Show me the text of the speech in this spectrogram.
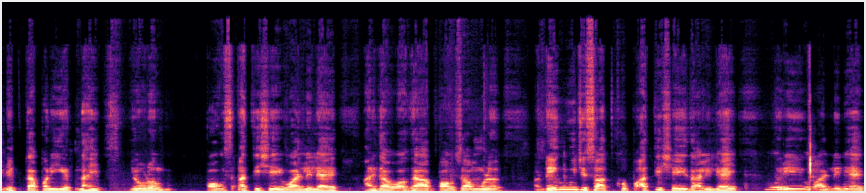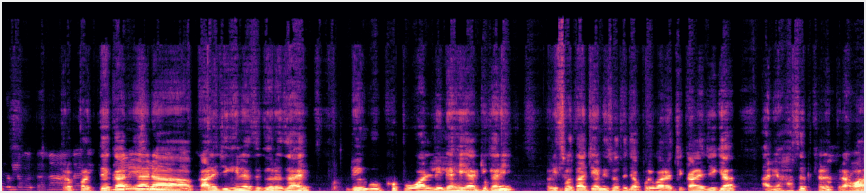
निघता पण येत नाही. एवढं पाऊस अतिशय वाढलेले आहे. आणि त्या ह्या पावसामुळं डेंग्यूची साथ खूप अतिशय झालेली आहे. तरी वाढलेली आहे. तर प्रत्येकाने आहे ना काळजी घेण्याची गरज आहे. डेंग्यू खूप वाढलेले आहे या ठिकाणी. तरी स्वतःची आणि स्वतःच्या परिवाराची काळजी घ्या आणि हसत खेळत राहा.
